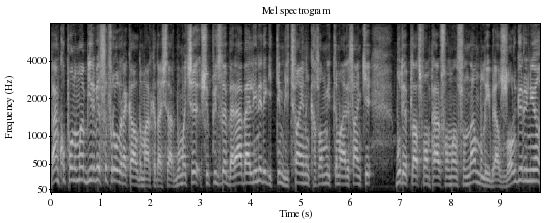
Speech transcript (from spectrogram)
Ben kuponuma 1 ve 0 olarak aldım arkadaşlar. Bu maçı sürprizle beraberliğine de gittim. Litvanya'nın kazanma ihtimali sanki bu deplasman performansından dolayı biraz zor görünüyor.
